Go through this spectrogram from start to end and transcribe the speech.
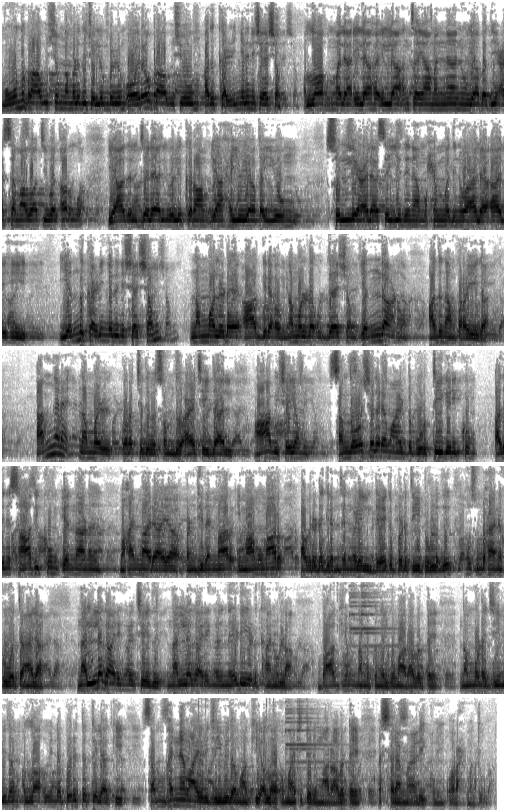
മൂന്ന് പ്രാവശ്യം നമ്മൾ ഇത് ചൊല്ലുമ്പോഴും ഓരോ പ്രാവശ്യവും അത് കഴിഞ്ഞതിന് ശേഷം അല്ലാഹുമ്മ എന്ന് കഴിഞ്ഞതിന് ശേഷം നമ്മളുടെ ആഗ്രഹം നമ്മളുടെ ഉദ്ദേശം എന്താണോ അത് നാം പറയുക. അങ്ങനെ നമ്മൾ കുറച്ച് ദിവസം ദുആ ചെയ്താൽ ആ വിഷയം സന്തോഷകരമായിട്ട് പൂർത്തീകരിക്കും അതിന് സാധിക്കും എന്നാണ് മഹാന്മാരായ പണ്ഡിതന്മാർ ഇമാമുമാർ അവരുടെ ഗ്രന്ഥങ്ങളിൽ രേഖപ്പെടുത്തിയിട്ടുള്ളത്. സുബാനഹുവത്തായ നല്ല കാര്യങ്ങൾ ചെയ്ത് നല്ല കാര്യങ്ങൾ നേടിയെടുക്കാനുള്ള ഭാഗ്യം നമുക്ക് നൽകുമാറാവട്ടെ. നമ്മുടെ ജീവിതം അള്ളാഹുവിന്റെ പൊരുത്തത്തിലാക്കി സമ്പന്നമായ ഒരു ജീവിതമാക്കി അള്ളാഹു മാറ്റി മാറ്റിത്തരുമാറാവട്ടെ അസ്സലാമലൈക്കും വാഹമത്തുള്ള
